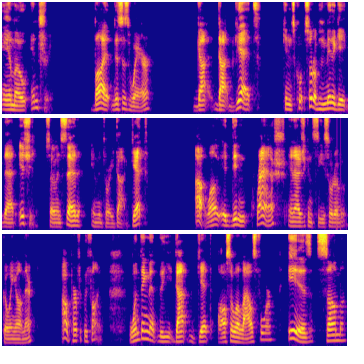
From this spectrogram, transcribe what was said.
ammo entry. But this is where dot get can sort of mitigate that issue. So instead, inventory dot get. Oh, well, it didn't crash. And as you can see, sort of going on there. Oh, perfectly fine. One thing that the dot get also allows for is some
